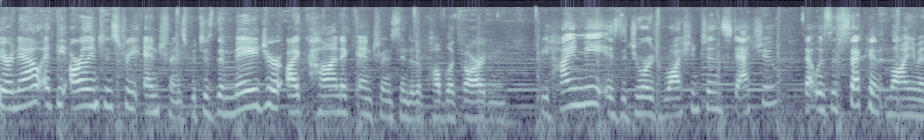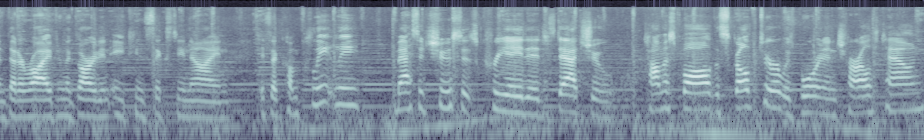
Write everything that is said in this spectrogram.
We are now at the Arlington Street entrance, which is the major iconic entrance into the public garden. Behind me is the George Washington statue. That was the second monument that arrived in the garden in 1869. It's a completely Massachusetts created statue. Thomas Ball, the sculptor, was born in Charlestown.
